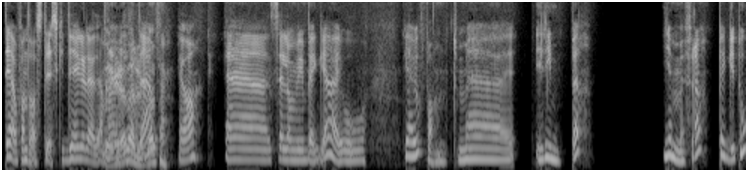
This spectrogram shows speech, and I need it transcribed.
Det er jo fantastisk. Det gleder jeg meg til. Det gleder du deg til. Ja, eh, selv om vi begge er jo Vi er jo vant med ribbe hjemmefra, begge to.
